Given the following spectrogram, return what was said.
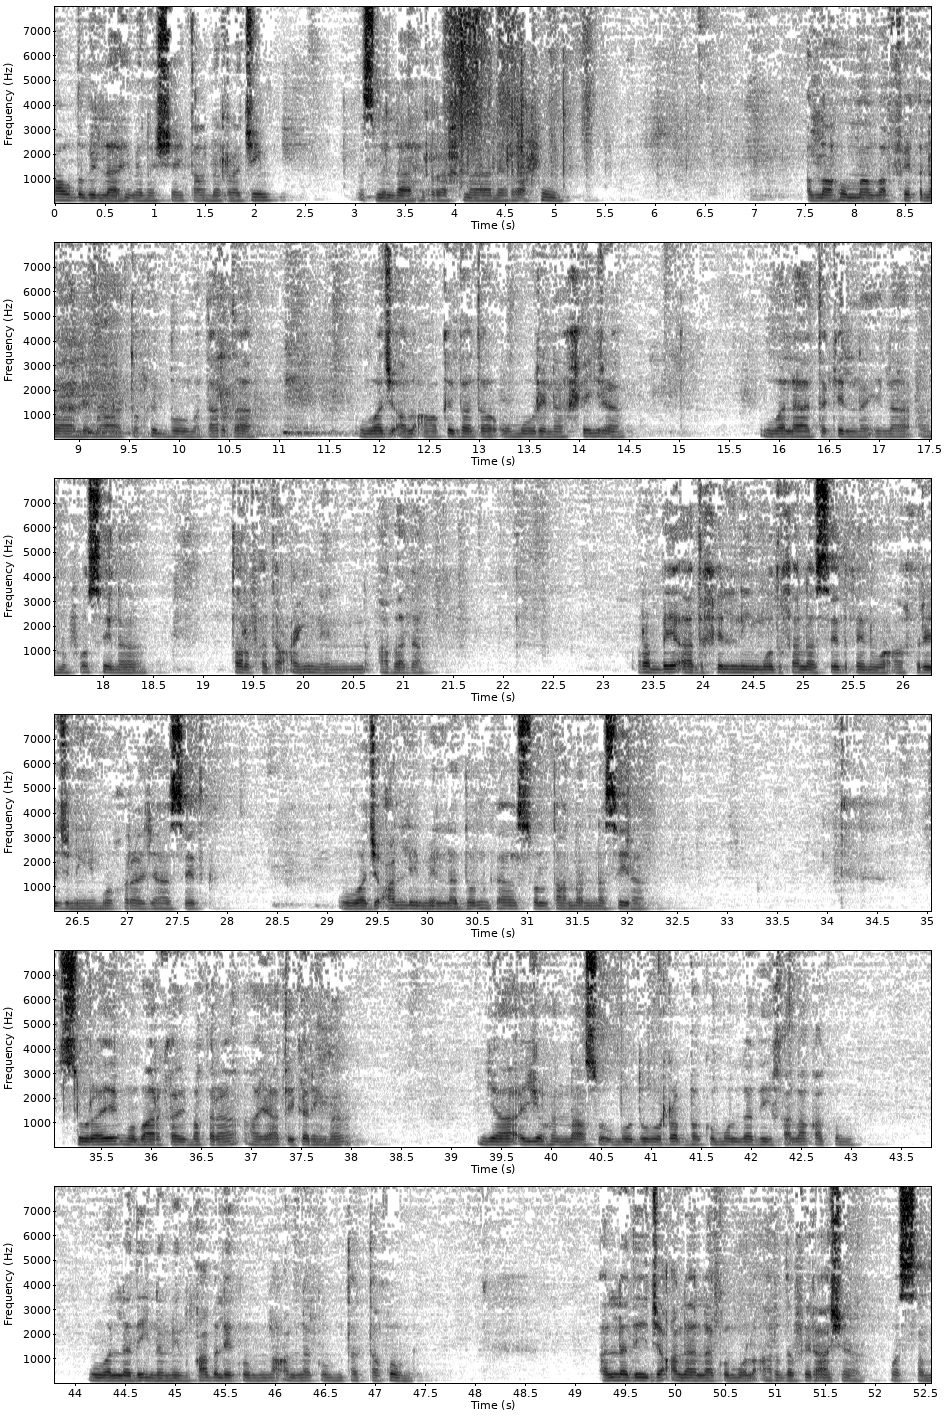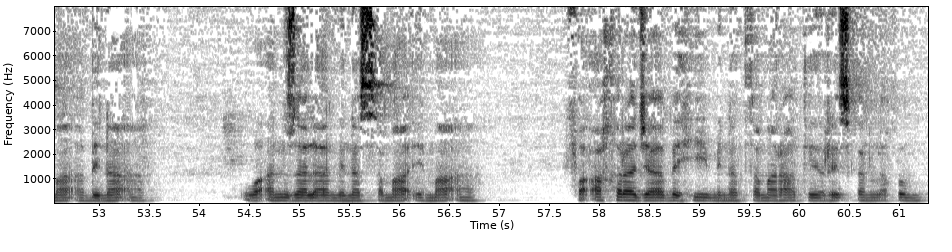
اعوذ باللہ من الشیطان الرجیم بسم اللہ الرحمن الرحیم اللہم وفقنا لما تحب و ترضى واجعل عاقبت امورنا خیرا ولا تکلنا الى انفسنا طرفت عین ابدا رب ادخلنی مدخل صدق و اخرجنی مخرج صدق. وجعل لي من لدنك سلطانا نصيرا۔ سورہ مبارکہ بقرہ، آیات کریمہ۔ یا ایہا الناس عبدوا ربکم الذی خلقکم والذین من قبلکم لعلکم تتقون۔ الذي جعل لكم الأرض فراشا والسماء بناء وأنزل من السماء ماء۔ فأخرج به من الثمرات رزقا لكم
